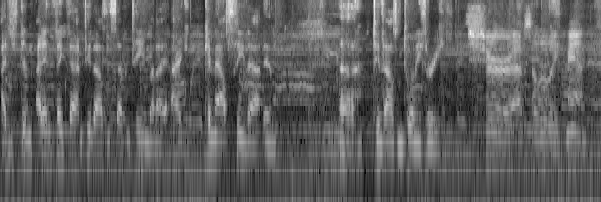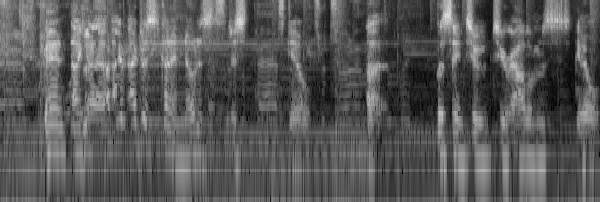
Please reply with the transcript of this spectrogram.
I just didn't I didn't think that in 2017, but I, I can now see that in uh, 2023. Sure, absolutely, man. And like, uh, I, I just kind of noticed, just you know, uh, listening to to your albums, you know,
